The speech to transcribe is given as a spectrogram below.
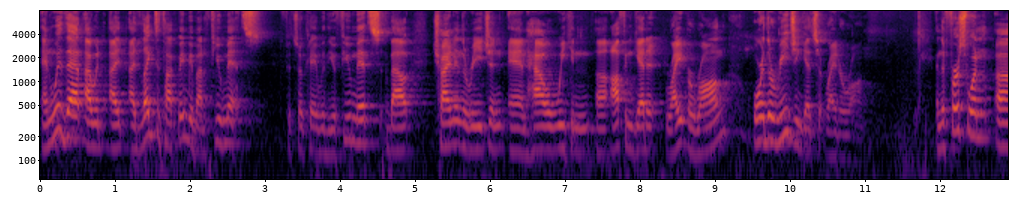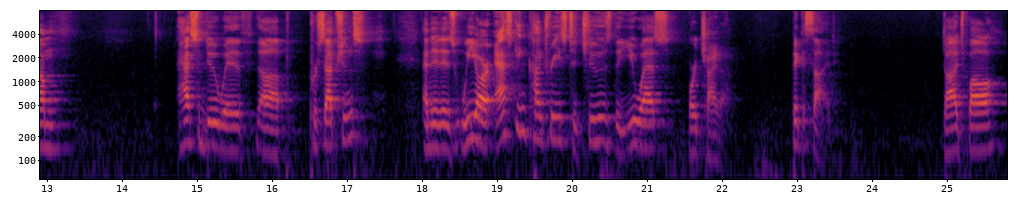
And with that, I would, I, I'd like to talk maybe about a few myths it's okay with you, a few myths about China and the region and how we can uh, often get it right or wrong, or the region gets it right or wrong. And the first one um, has to do with uh, perceptions, and it is we are asking countries to choose the US or China. Pick a side. Dodgeball,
